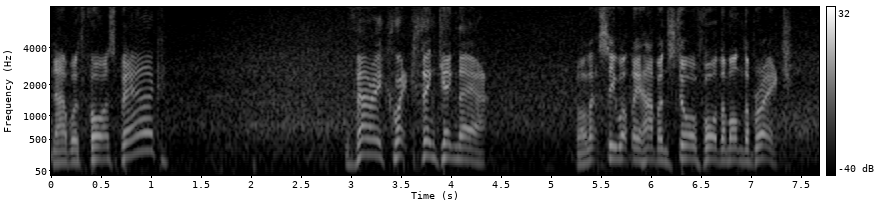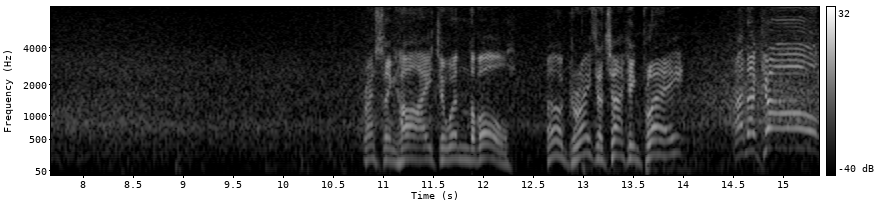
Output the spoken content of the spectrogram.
Now with Forsberg. Very quick thinking there. Well, let's see what they have in store for them on the break. Pressing high to win the ball. Oh, great attacking play. And a goal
